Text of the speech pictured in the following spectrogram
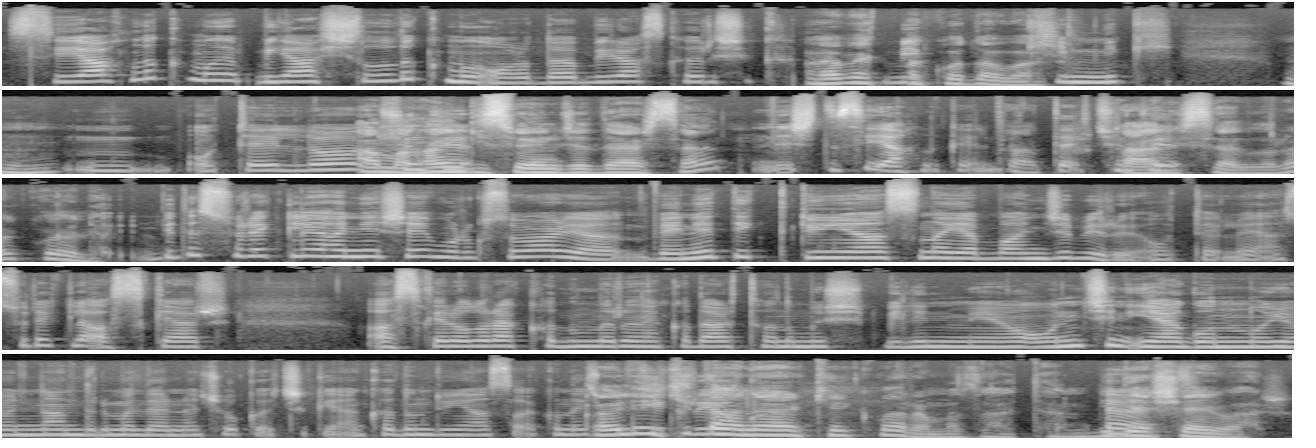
siyahlık mı, yaşlılık mı orada biraz karışık. Evet bir bak o da var. Kimlik. Hı hı. Otello. Ama çünkü, hangisi önce dersen? İşte siyahlık elbette. Tabii, çünkü tarihsel olarak öyle. Bir de sürekli hani şey vurgusu var ya Venedik dünyasına yabancı biri Otello. Yani sürekli asker asker olarak kadınları ne kadar tanımış bilinmiyor. Onun için Iago'nun o yönlendirmelerine çok açık. Yani kadın dünyası hakkında hiçbir Öyle fikri iki tane erkek var ama zaten. Bir evet. de şey var.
